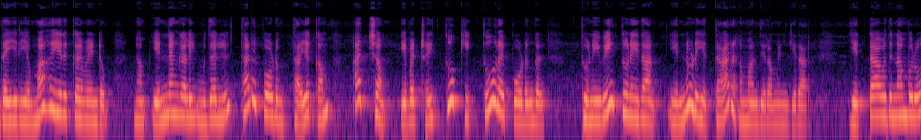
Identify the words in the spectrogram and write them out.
தைரியமாக இருக்க வேண்டும். நம் எண்ணங்களை முதலில் தடை போடும் தயக்கம் அச்சம் இவற்றை தூக்கி தூரை போடுங்கள். துணிவே துணைதான். என்னுடைய தாரக மந்திரம் என்கிறார். எட்டாவது நம்பரோ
